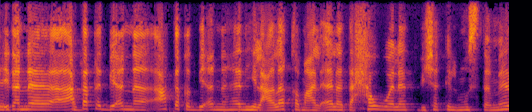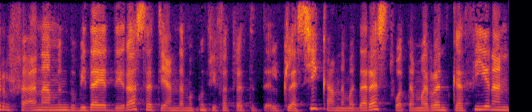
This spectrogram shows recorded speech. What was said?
اذا أعتقد بأن أعتقد بأن هذه العلاقة مع الآلة تحولت بشكل مستمر فأنا منذ بداية دراستي عندما كنت في فترة الكلاسيك عندما درست وتمرنت كثيرا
